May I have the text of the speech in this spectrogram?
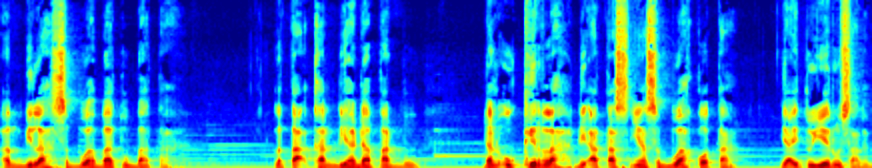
ambillah sebuah batu bata, letakkan di hadapanmu, dan ukirlah di atasnya sebuah kota, yaitu Yerusalem.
